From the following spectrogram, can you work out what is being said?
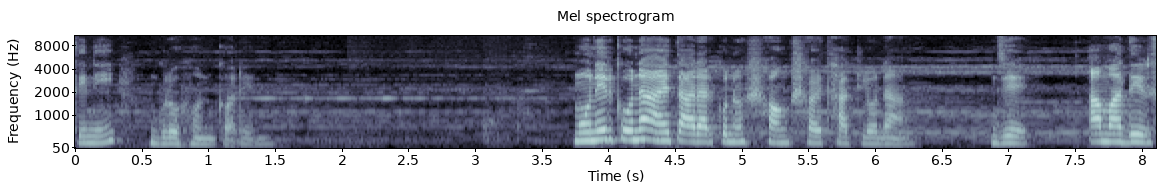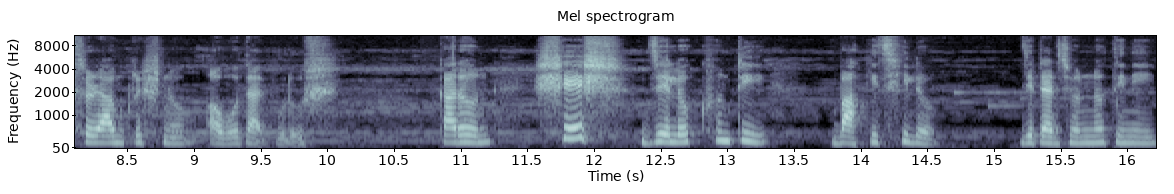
তিনি গ্রহণ করেন। মনের কোনায় তার আর কোনো সংশয় থাকল না যে আমাদের শ্রীরামকৃষ্ণ অবতার পুরুষ। কারণ শেষ যে লক্ষণটি বাকি ছিল, যেটার জন্য তিনি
